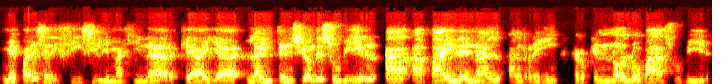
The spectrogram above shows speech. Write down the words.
me parece difícil imaginar que haya la intención de subir a, Biden al, al, ring, creo que no lo va a subir,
